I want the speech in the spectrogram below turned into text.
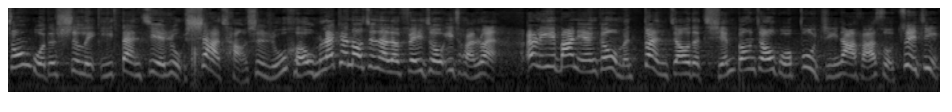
中国的势力一旦介入，下场是如何？我们来看到现在的非洲一团乱。二零一八年跟我们断交的前邦交国布吉纳法索，最近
